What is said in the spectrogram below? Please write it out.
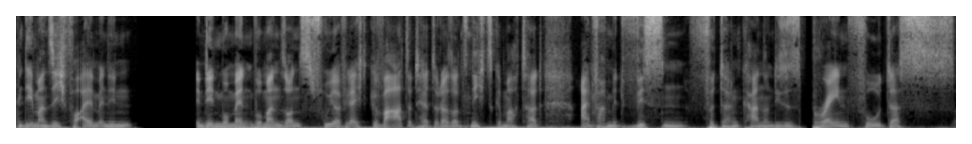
in denen man sich vor allem in den in den Momenten, wo man sonst früher vielleicht gewartet hätte oder sonst nichts gemacht hat, einfach mit Wissen füttern kann. Und dieses Brain Food, das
